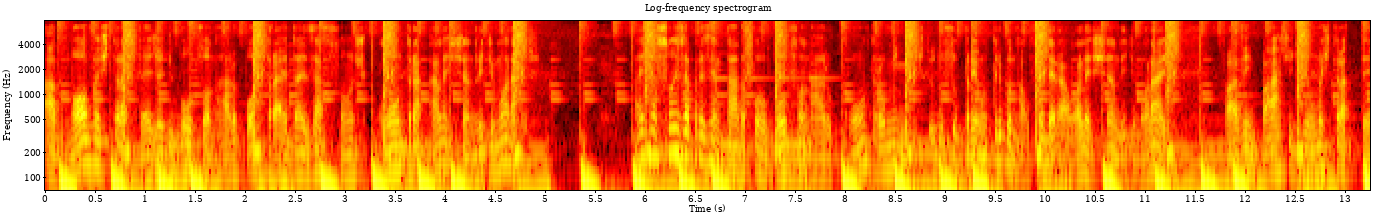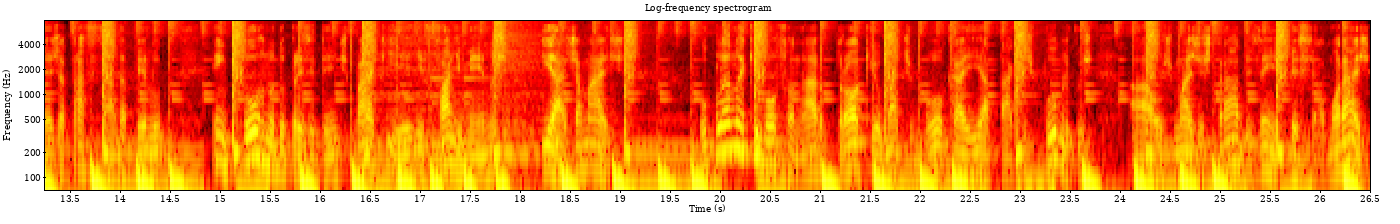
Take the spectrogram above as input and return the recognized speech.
a nova estratégia de Bolsonaro por trás das ações contra Alexandre de Moraes. As ações apresentadas por Bolsonaro contra o ministro do Supremo Tribunal Federal, Alexandre de Moraes, fazem parte de uma estratégia traçada pelo entorno do presidente para que ele fale menos e haja mais. O plano é que Bolsonaro troque o bate-boca e ataques públicos aos magistrados, em especial Moraes,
